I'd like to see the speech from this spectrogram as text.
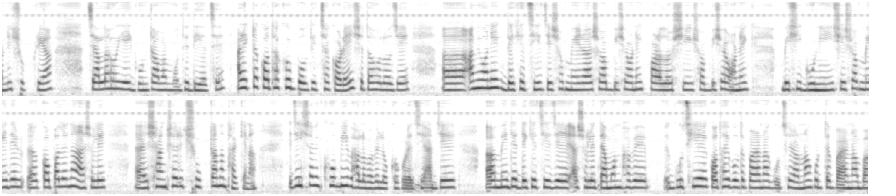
অনেক শুক্রিয়া যে আল্লাহ এই গুণটা আমার মধ্যে দিয়েছে। আর একটা কথা খুব বলতে ইচ্ছা করে, সেটা হলো যে আমি অনেক দেখেছি যেসব মেয়েরা সব বিষয়ে অনেক পারদর্শী, সব বিষয়ে অনেক বেশি গুণী, সেসব মেয়েদের কপালে না আসলে সাংসারিক সুখটা না থাকে না। এই জিনিসটা আমি খুবই ভালোভাবে লক্ষ্য করেছি। আর যে মেয়েদের দেখেছি যে, আসলে তেমনভাবে গুছিয়ে কথাই বলতে পারে না, গুছিয়ে রান্নাও করতে পারে না বা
